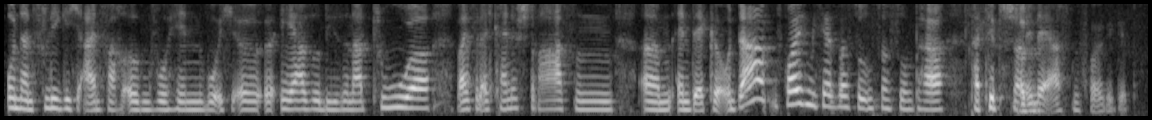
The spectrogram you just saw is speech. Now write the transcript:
und dann fliege ich einfach irgendwo hin, wo ich äh, eher so diese Natur, weil vielleicht keine Straßen ähm, entdecke. Und da freue ich mich jetzt, dass du uns noch so ein paar, paar Tipps schon also, in der ersten Folge gibst.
